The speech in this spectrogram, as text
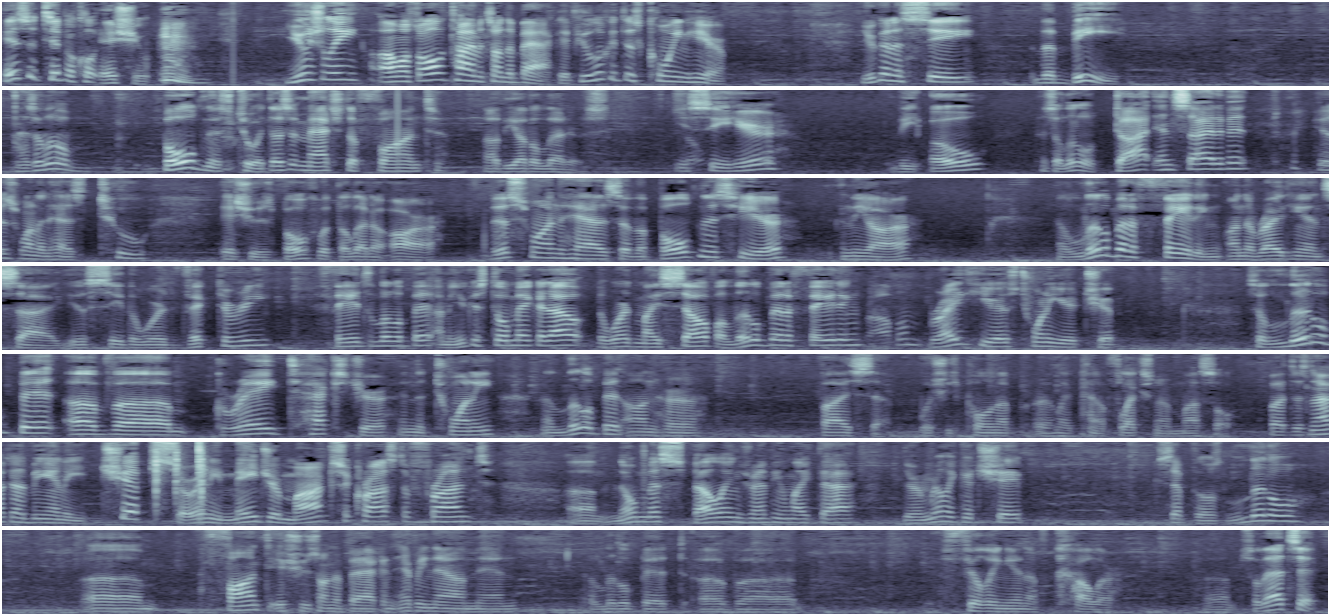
Here's a typical issue. Usually, almost all the time, it's on the back. If you look at this coin here, you're going to see the B has a little boldness to it. Doesn't match the font of the other letters. You see here, the O has a little dot inside of it. Here's one that has two issues, both with the letter R. This one has uh, the boldness here in the R, a little bit of fading on the right hand side. You'll see the word victory fades a little bit. I mean, you can still make it out. The word myself, a little bit of fading. Problem right here is 20 year chip. It's a little bit of um, gray texture in the 20, and a little bit on her bicep where she's pulling up, or like kind of flexing her muscle. But there's not going to be any chips or any major marks across the front. Um, no misspellings or anything like that. They're in really good shape, except for those little um, font issues on the back, and every now and then a little bit of uh, filling in of color. Um, so that's it.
